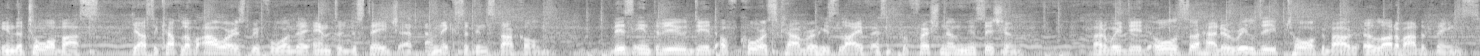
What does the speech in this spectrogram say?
in the tour bus just a couple of hours before they entered the stage at Annexet in Stockholm. This interview did, of course, cover his life as a professional musician, but we did also had a real deep talk about a lot of other things,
